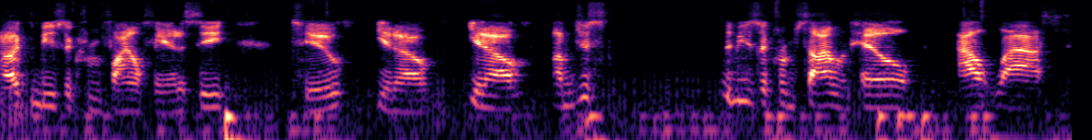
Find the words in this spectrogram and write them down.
I like the music from Final Fantasy, too. You know, you know, I'm just the music from Silent Hill, Outlast.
